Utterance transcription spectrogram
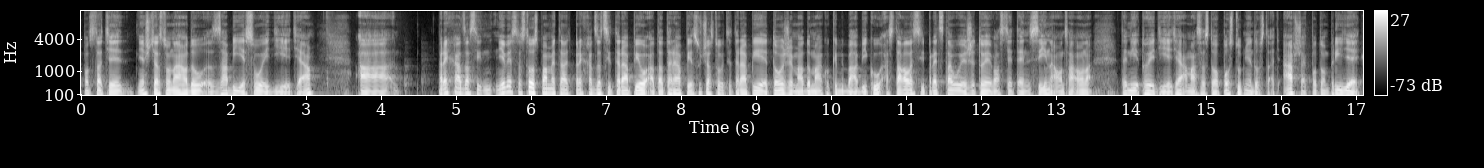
v podstate nešťastnou náhodou zabije svoje dieťa a prechádza si, nevie sa z toho spamätať, prechádza si terapiu a tá terapia, súčasťou tej terapie je to, že má doma ako keby bábiku a stále si predstavuje, že to je vlastne ten syn a on sa, ona, ten je, to je dieťa a má sa z toho postupne dostať. Avšak potom príde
